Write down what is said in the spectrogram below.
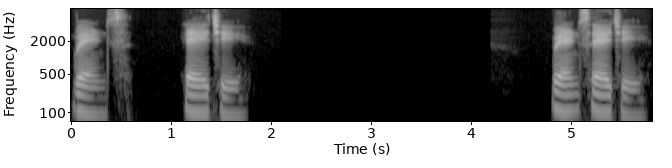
Vents AG Wensagee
